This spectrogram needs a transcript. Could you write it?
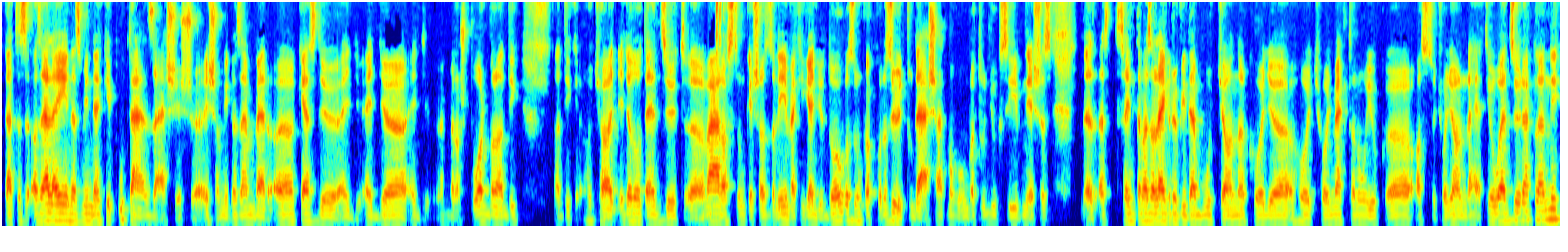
Tehát az, az elején ez mindenképp utánzás, és, és amíg az ember kezdő egy, egy, egy ebben a sportban, addig, addig, hogyha egy adott edzőt választunk, és azzal évekig együtt dolgozunk, akkor az ő tudását magunkba tudjuk szívni, és ez, ez, ez szerintem ez a legrövidebb útja annak, hogy, hogy, hogy megtanuljuk azt, hogy hogyan lehet jó edzőnek lenni.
